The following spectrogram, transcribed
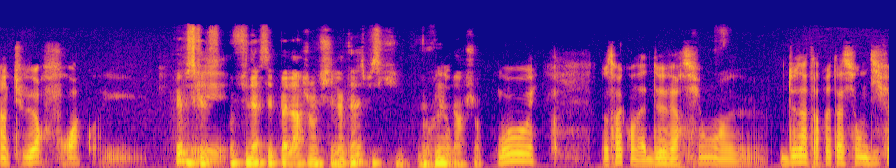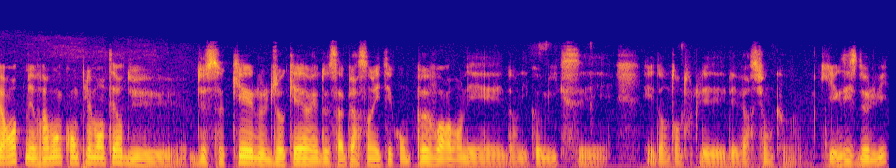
un tueur froid, quoi. Il- Oui, parce que Et- au final, c'est pas l'argent qui l'intéresse puisqu'il brûle l'argent. Oui, oui, oui. C'est vrai qu'on a deux versions, euh, deux interprétations différentes, mais vraiment complémentaires du, de ce qu'est le Joker et de sa personnalité qu'on peut voir dans les, dans les comics et, et dans, toutes les, les versions qui existent de lui.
